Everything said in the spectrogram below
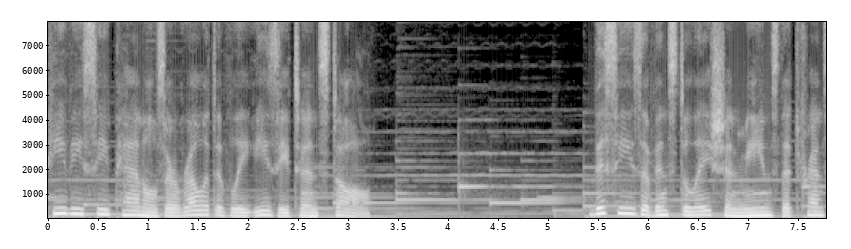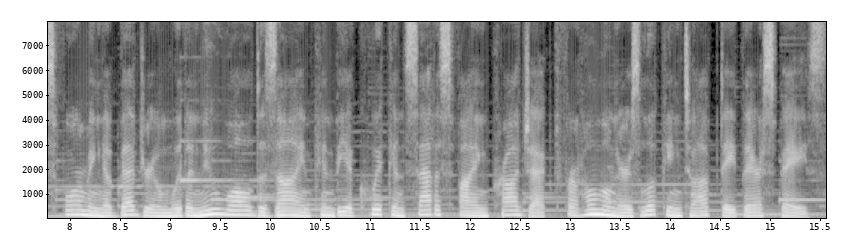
PVC panels are relatively easy to install. This ease of installation means that transforming a bedroom with a new wall design can be a quick and satisfying project for homeowners looking to update their space.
